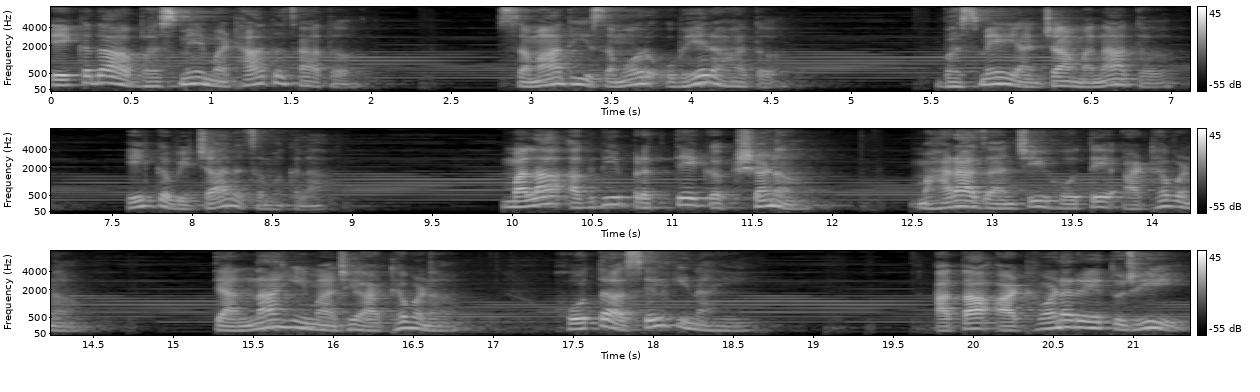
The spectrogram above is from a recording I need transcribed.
एकदा भस्मे मठात जात समाधी समोर उभे राहत. भस्मे यांच्या मनात एक विचार चमकला. मला अगदी प्रत्येक क्षण महाराजांची होते आठवण त्यांनाही माझी आठवण होत असेल की नाही? आता आठवण रे तुझी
